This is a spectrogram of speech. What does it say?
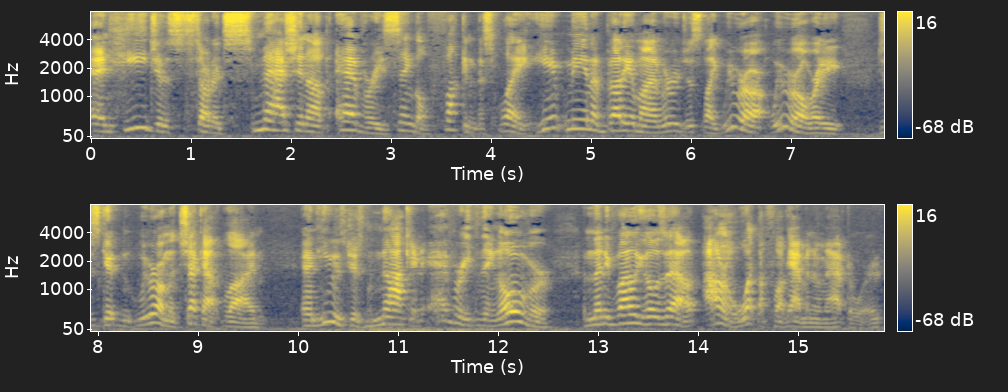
and he just started smashing up every single fucking display. He, me, and a buddy of mine, we were just like, we were we were already just getting, we were on the checkout line, and he was just knocking everything over. And then he finally goes out. I don't know what the fuck happened to him afterward.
